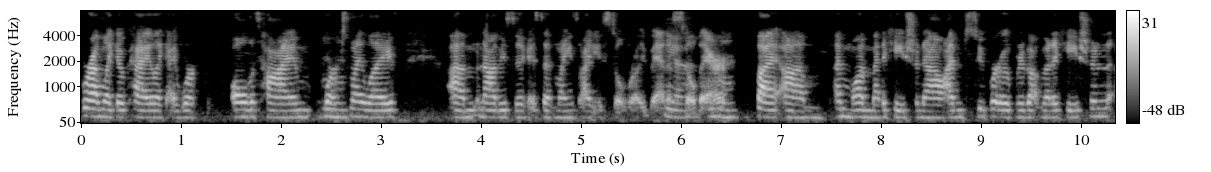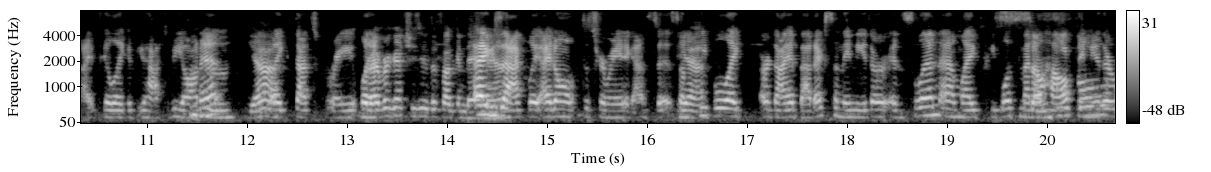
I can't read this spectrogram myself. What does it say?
where i'm like okay like i work all the time Mm-hmm. works my life um, and obviously like i said my anxiety is still really bad it's Yeah. still there Mhm. but um, i'm on medication now i'm super open about medication i feel like if you have to be on it Mhm. Yeah. like that's great like whatever gets you through the fucking day. man. Exactly. I don't discriminate against it. Some Yeah. people like are diabetics and they need their insulin, and like people with mental Some health, they need their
